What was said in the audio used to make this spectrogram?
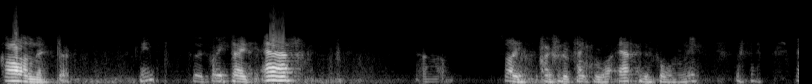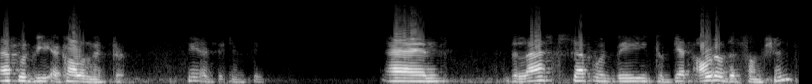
column vector. Okay? So if I type F, uh, sorry, I should have typed F before, right? F would be a column vector. Okay, as you can see. And the last step would be to get out of the function,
